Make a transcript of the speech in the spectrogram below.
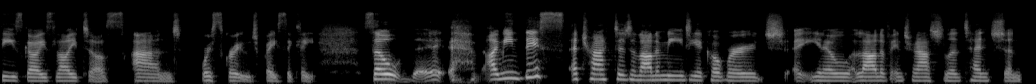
these guys lied to us and we're screwed, basically. So, I mean, this attracted a lot of media coverage, uh, you know, a lot of international attention.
